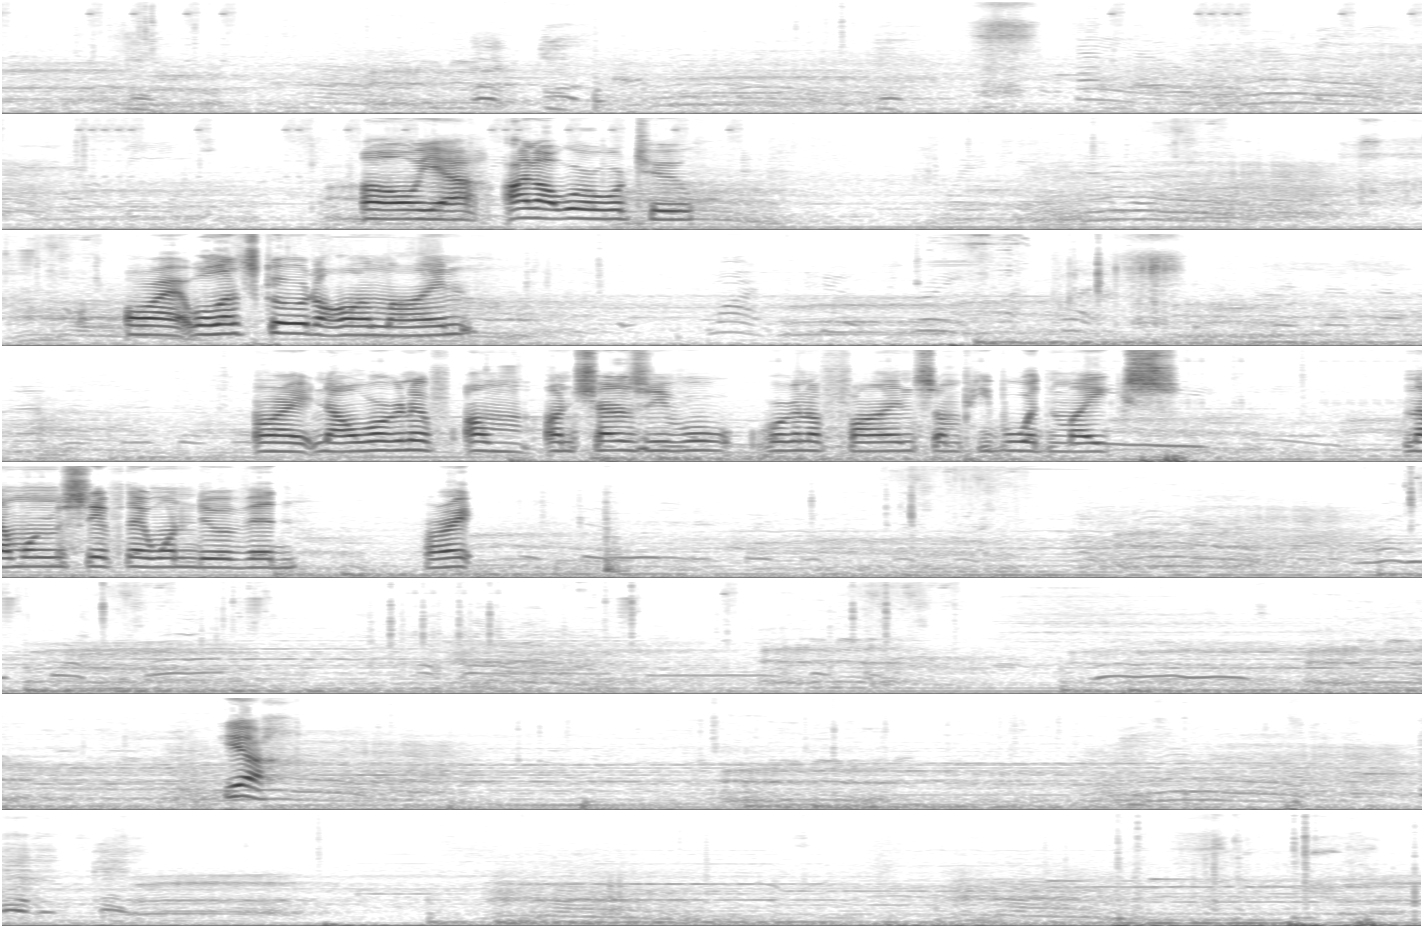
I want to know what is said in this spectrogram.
Oh yeah, I got World War II. All right, well let's go to online. One, two, three, let's All right, now we're gonna um on Shadows of Evil, we're gonna find some people with mics, and then we're gonna see if they want to do a vid. All right. Yeah.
